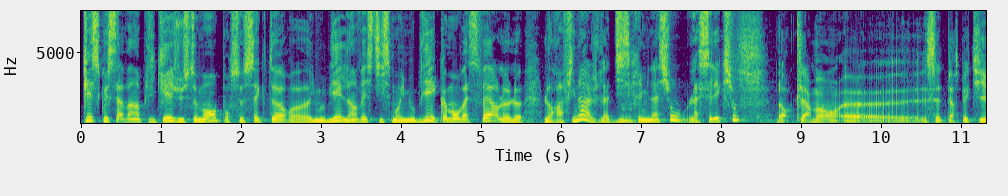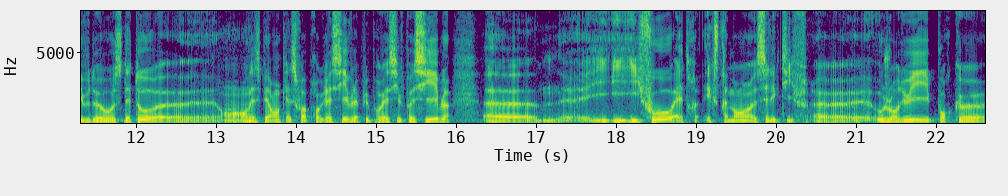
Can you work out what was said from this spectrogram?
Qu'est-ce que ça va impliquer justement pour ce secteur euh, immobilier, l'investissement immobilier, et comment va se faire le, le, le raffinage, la discrimination, la sélection? Alors clairement, euh, cette perspective de hausse des taux, euh, en, espérant qu'elle soit progressive, la plus progressive possible, euh, il, il, faut être extrêmement sélectif. Aujourd'hui, pour que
